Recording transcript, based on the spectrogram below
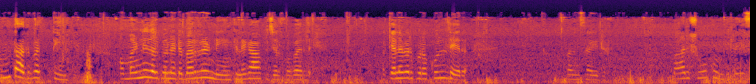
ಉಂಟು, ಅದು ಬರ್ತೀನಿ. ಮಣ್ಣಿ ಸ್ವಲ್ಪ ಅಲ್ಪ ನಟೆ ಬರ್ರಂಡಿ ಎಂಕೆಲೆಗೆ ಹಾಕು ಸ್ವಲ್ಪ ಬರ್ರೆ. ಕೆಲವರು ಪೂರ ಕುಲ್ದೇರ. ಒಂದು ಸೈಡ್ ಭಾರಿ ಶೋಕ್ ಉಂಟು ಪ್ಲೇಸ್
